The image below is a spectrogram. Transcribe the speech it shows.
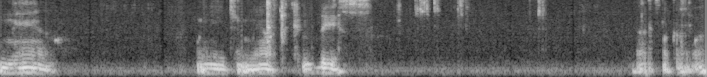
Now, we need to mount this. That's not going to work.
